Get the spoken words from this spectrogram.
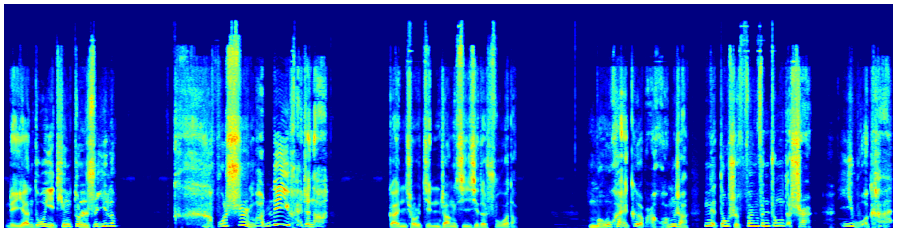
李延都一听，顿时一愣，可不是嘛，厉害着呢。甘球紧张兮兮的说道：“谋害个把皇上，那都是分分钟的事儿。依我看，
